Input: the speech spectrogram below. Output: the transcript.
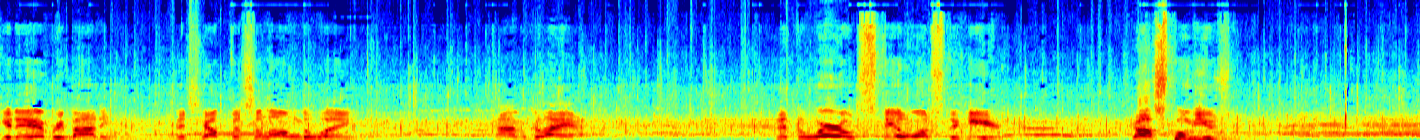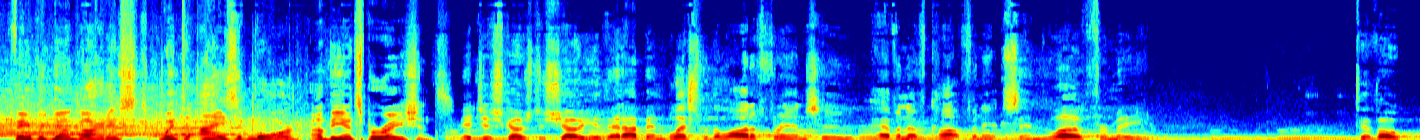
you to everybody that's helped us along the way. I'm glad that the world still wants to hear gospel music. Favorite young artist went to Isaac Moore of the Inspirations. It just goes to show you that I've been blessed with a lot of friends who have enough confidence and love for me to vote.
